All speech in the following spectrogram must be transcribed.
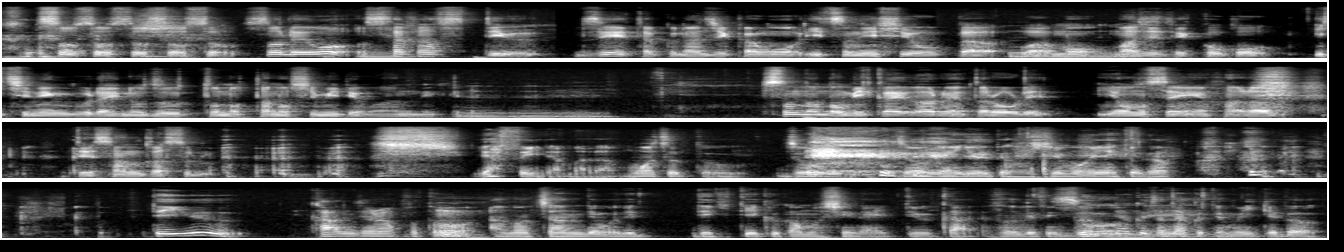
そうそうそうそうそう。それを探すっていう贅沢な時間をいつにしようかはもう、うんマジでここ1年ぐらいのずっとの楽しみではあんねんけど、うんうんそんな飲み会があるんやったら俺4000円払って参加する。安いな、まだ。もうちょっと上 上限言うてほしいもんやけど。っていう感じのことを、うんあのちゃんでもでできていくかもしれないっていうか、その別に文脈じゃなくてもいいけど、ね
